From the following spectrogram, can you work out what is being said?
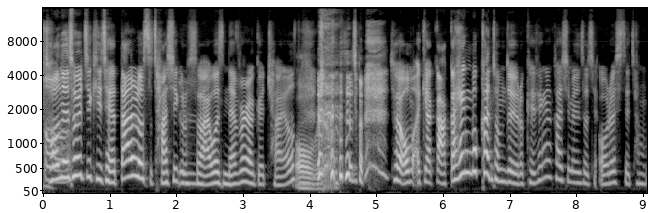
저는 솔직히 제 딸로서 자식으로서 I was never a good child. Oh, yeah. 저, 저희 이렇게 아까 아까 행복한 점들 이렇게 생각하시면서 제 어렸을 때 장,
